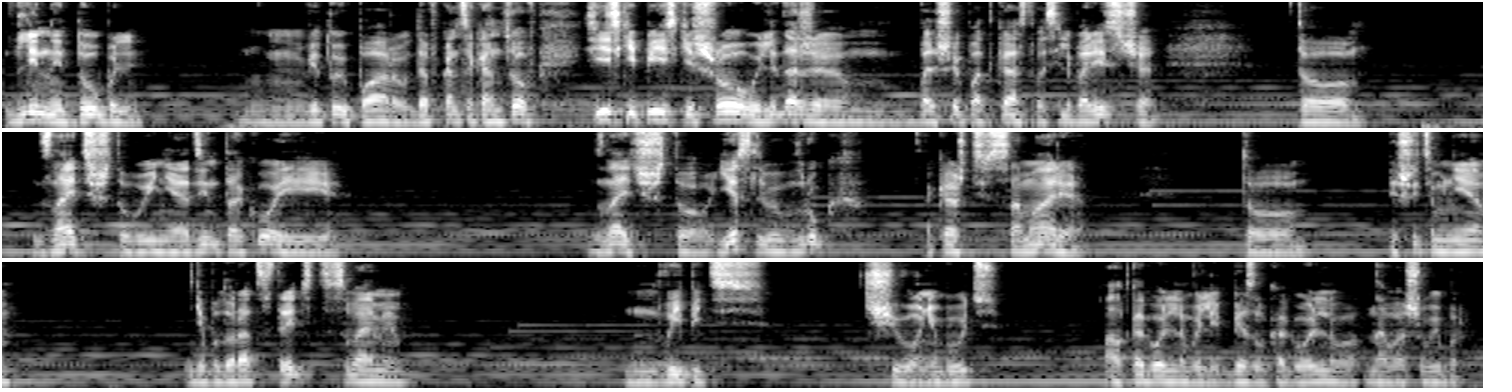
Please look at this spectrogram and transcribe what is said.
длинный дубль витую пару, да в конце концов сиськи-письки шоу или даже большой подкаст Василия Борисовича, то знаете, что вы не один такой, и знаете, что если вы вдруг окажетесь в Самаре, то пишите мне, я буду рад встретиться с вами, выпить чего-нибудь, алкогольного или безалкогольного, на ваш выбор –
